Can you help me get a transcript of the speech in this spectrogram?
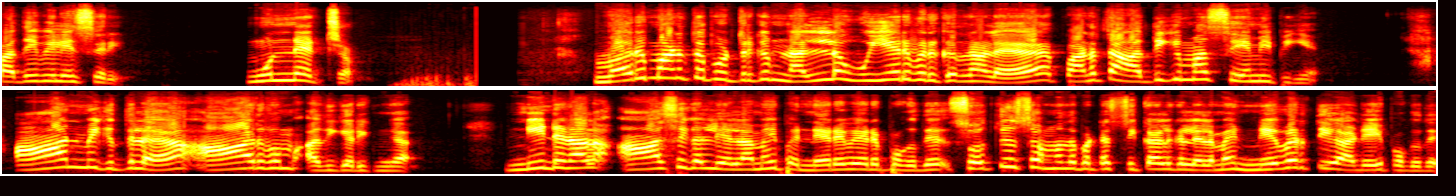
பதவியிலும் சரி. முன்னேற்றம். வருமானத்தை பொறுத்தவரைக்கும் நல்ல உயர்வு இருக்கிறதுனால பணத்தை அதிகமா சேமிப்பீங்க. ஆன்மீகத்துல ஆர்வம் அதிகரிக்குங்க. நீண்ட நாள் ஆசைகள் எல்லாமே இப்ப நிறைவேற போகுது. சொத்து சம்பந்தப்பட்ட சிக்கல்கள் எல்லாமே நிவர்த்தி அடைய போகுது.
